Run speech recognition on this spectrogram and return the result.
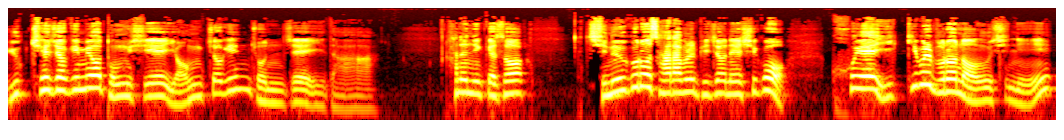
육체적이며 동시에 영적인 존재이다. 하느님께서 진흙으로 사람을 빚어내시고 코에 입김을 불어 넣으시니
